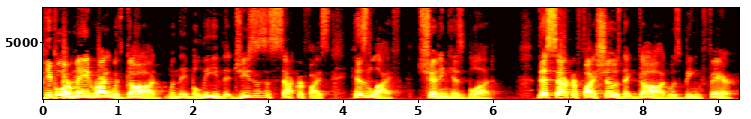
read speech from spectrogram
People are made right with God when they believe that Jesus has sacrificed His life, shedding His blood. This sacrifice shows that God was being fair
